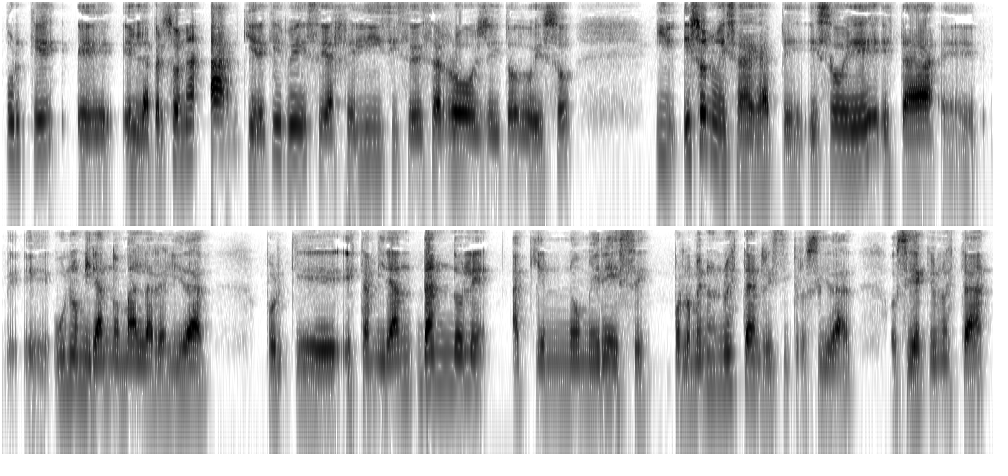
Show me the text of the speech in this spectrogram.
porque eh, la persona A quiere que B sea feliz y se desarrolle y todo eso. Y eso no es agape, eso es, está eh, uno mirando mal la realidad, porque está mirando, dándole a quien no merece, por lo menos no está en reciprocidad, o sea que uno está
